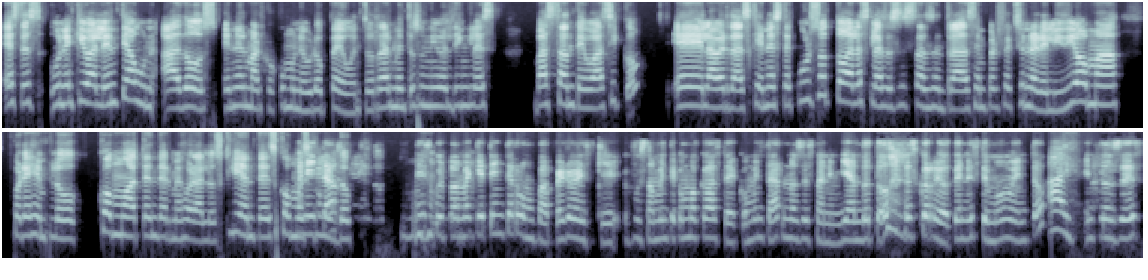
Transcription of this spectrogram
este es un equivalente a un A2 en el marco común europeo, entonces realmente es un nivel de inglés bastante básico. Eh, la verdad es que en este curso todas las clases están centradas en perfeccionar el idioma, por ejemplo, cómo atender mejor a los clientes, cómo Anita, Discúlpame que te interrumpa, pero es que justamente como acabaste de comentar, nos están enviando todos los correos en este momento. Ay. Entonces,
